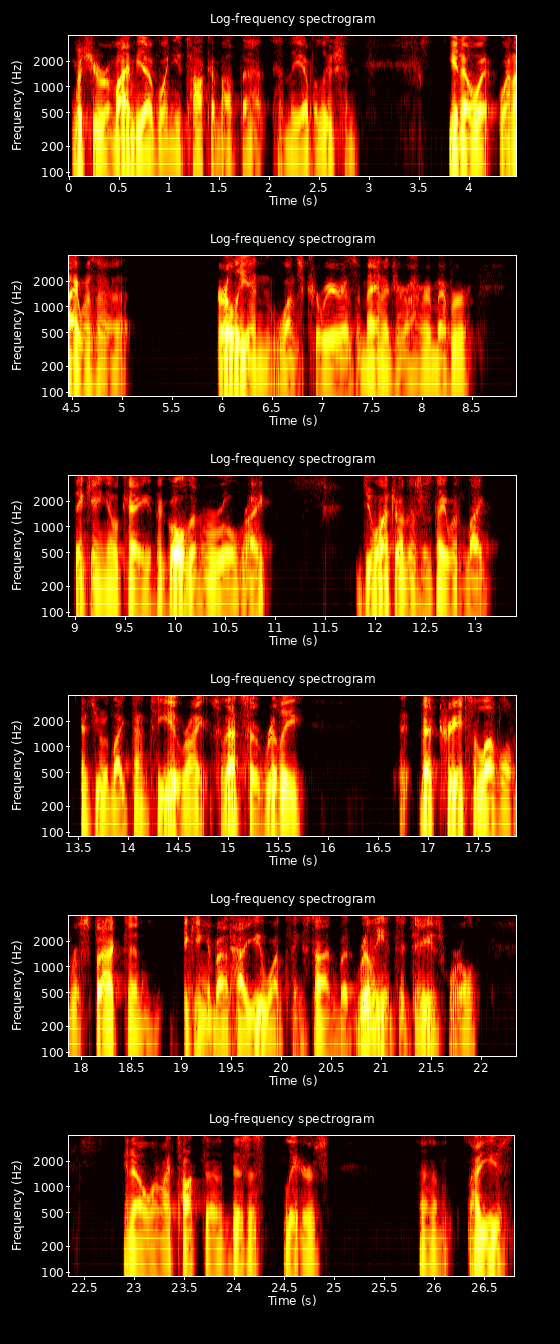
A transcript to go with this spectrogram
what you remind me of when you talk about that and the evolution. You know, when I was a early in one's career as a manager, I remember thinking, okay, the golden rule, right? Do unto others as they would like, as you would like done to you, right? So that's a really, eh, that creates a level of respect and thinking mm-hmm. about how you want things done. But really, in today's world, you know, when I talk to business leaders, um, I use,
